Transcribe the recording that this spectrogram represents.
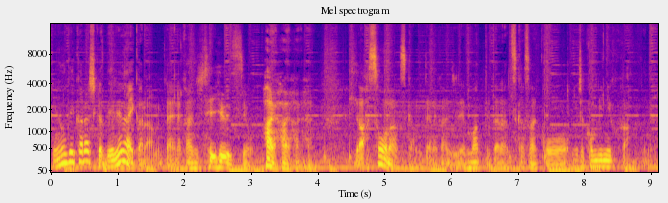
日の出からしか出れないからみたいな感じで言うんですよ。はいはいはいはい。であそうなんすかみたいな感じで待ってたらつかさこうじゃあコンビニ行くかってねあ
